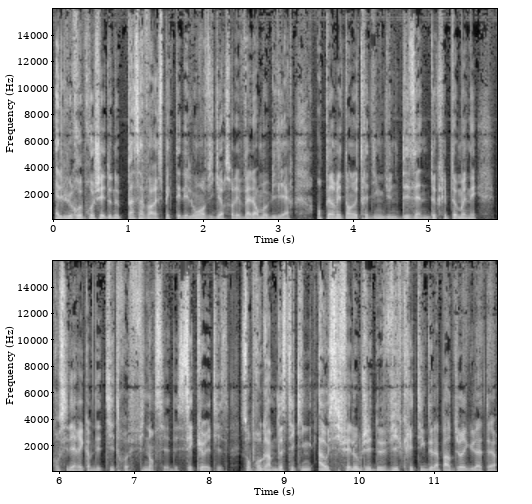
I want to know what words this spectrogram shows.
Elle lui reprochait de ne pas avoir respecté les lois en vigueur sur les valeurs mobilières en permettant le trading d'une dizaine de crypto-monnaies considérées comme des titres financiers, des securities. Son programme de staking a aussi fait l'objet de vives critiques de la part du régulateur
